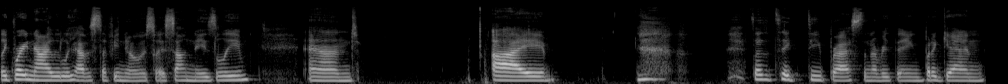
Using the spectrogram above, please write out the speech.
Like right now, I literally have a stuffy nose, so I sound nasally. And I have to take deep breaths and everything. But again,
